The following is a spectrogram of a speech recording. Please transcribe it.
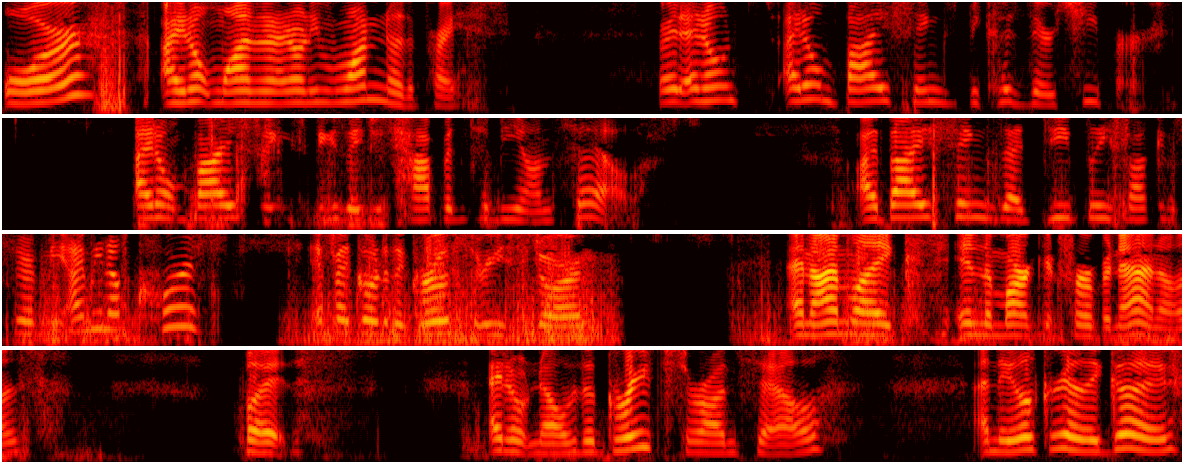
or I don't want it, I don't even want to know the price. Right? I don't I don't buy things because they're cheaper. I don't buy things because they just happen to be on sale. I buy things that deeply fucking serve me. I mean, of course, if I go to the grocery store and I'm like in the market for bananas, but I don't know, the grapes are on sale and they look really good,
